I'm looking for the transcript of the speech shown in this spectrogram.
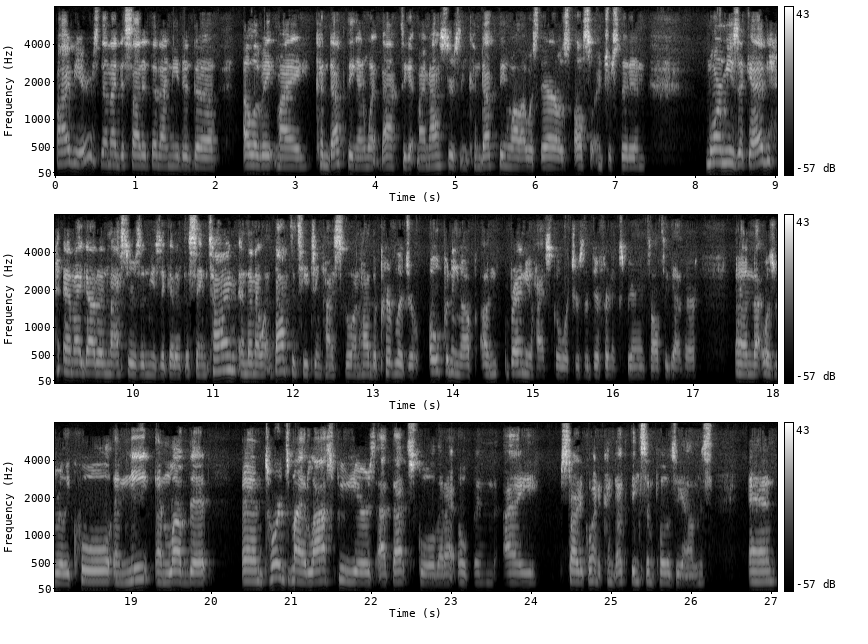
five years. Then I decided that I needed to elevate my conducting and went back to get my master's in conducting. While I was there, I was also interested in more music ed, and I got a master's in music ed at the same time. And then I went back to teaching high school and had the privilege of opening up a brand new high school, which was a different experience altogether. And that was really cool and neat and loved it. And towards my last few years at that school that I opened, I started going to conducting symposiums and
